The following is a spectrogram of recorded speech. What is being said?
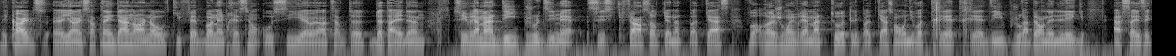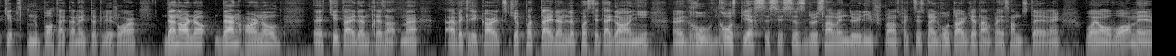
les Cards, il y a un certain Dan Arnold qui fait bonne impression aussi en termes de, end. C'est vraiment deep, je vous le dis, mais c'est ce qui fait en sorte que notre podcast va rejoindre vraiment tous les podcasts. On y va très très deep. Je vous rappelle, on a une ligue à 16 équipes, ce qui nous porte à connaître tous les joueurs. Dan Arnold euh, qui est tight end présentement, avec les cards, qui a pas de tight end, le poste est à gagner. Un gros, grosse pièce, 6 et 6, 222 livres, je pense. Fait que c'est un gros target en plein centre du terrain. Voyons voir, mais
